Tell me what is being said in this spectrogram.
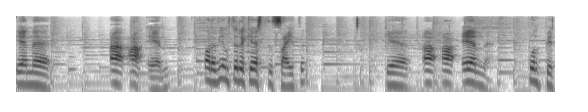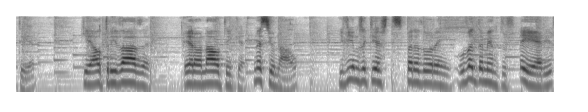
é na AAN. Ora, viemos ter aqui este site, que é aan.pt, que é a Autoridade Aeronáutica Nacional, e viemos aqui este separador em levantamentos aéreos,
